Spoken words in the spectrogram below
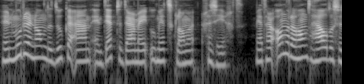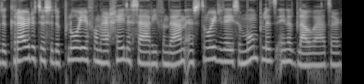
Hun moeder nam de doeken aan en depte daarmee Oemets klamme gezicht. Met haar andere hand haalde ze de kruiden tussen de plooien van haar gele sari vandaan en strooide deze mompelend in het blauwwater.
